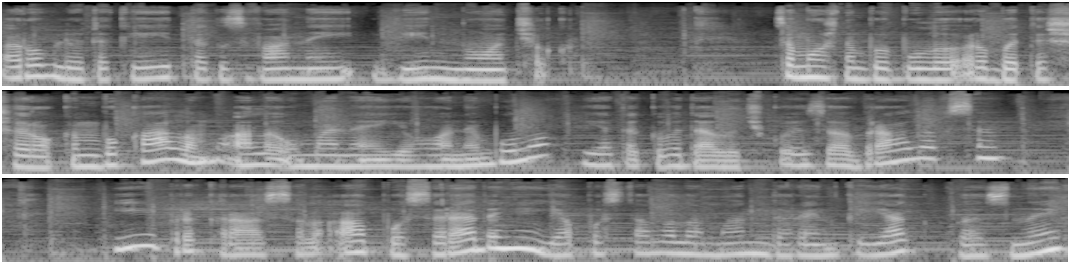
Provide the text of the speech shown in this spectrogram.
роблю такий так званий віночок. Це можна би було робити широким бокалом, але у мене його не було. Я так виделочкою забрала все і прикрасила. А посередині я поставила мандаринки, як без них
